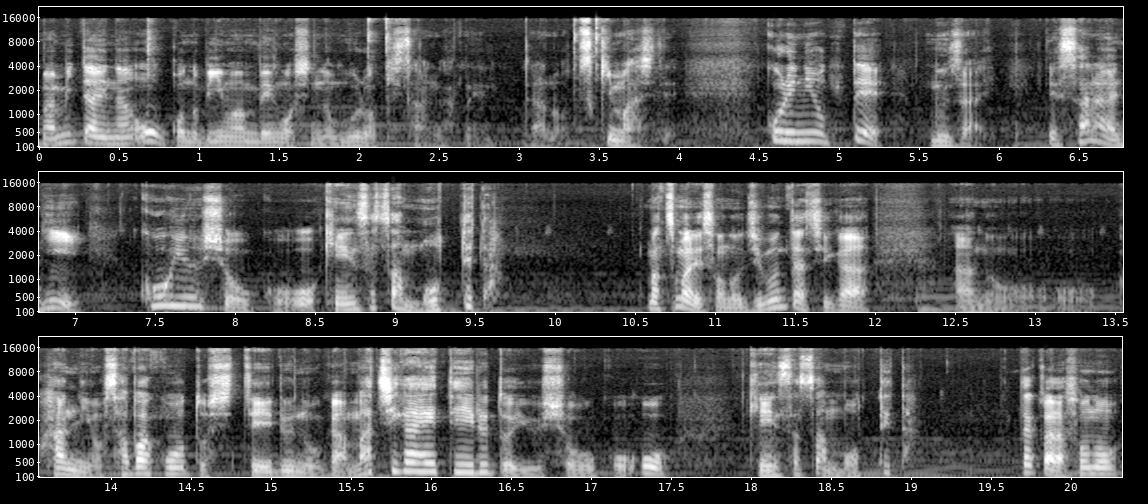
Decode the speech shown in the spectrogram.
まあ、みたいなのをこの敏腕弁護士の室木さんがねあのつきましてこれによって無罪。でさらにこういう証拠を検察は持ってた。まあ、つまりその自分たちがあの犯人を裁こうとしているのが間違えているという証拠を検察は持ってた。だからその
